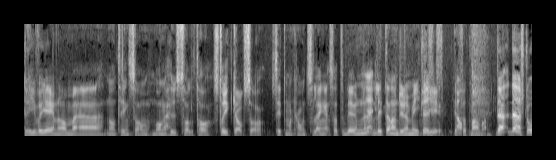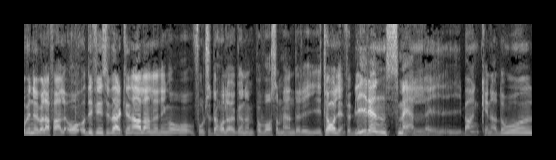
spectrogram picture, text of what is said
driver igenom eh, någonting som många hushåll tar stryk av så sitter man kanske inte så länge. Så det blir en Nej. lite annan dynamik i, jämfört med andra. Där, där står vi nu i alla fall och, och det finns ju verkligen all anledning att, att fortsätta hålla ögonen på vad som händer i Italien. För blir det en smäll i, i bankerna då,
